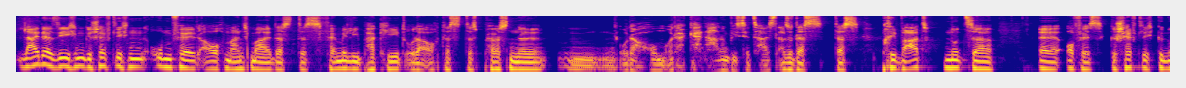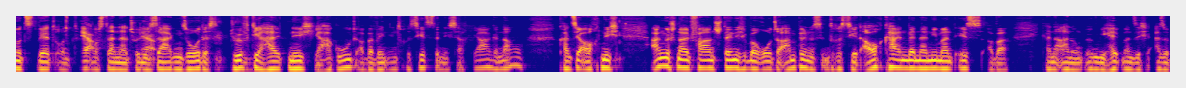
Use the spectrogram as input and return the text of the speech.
leider sehe ich im geschäftlichen Umfeld auch manchmal, dass das Family-Paket oder auch das, das Personal mm, oder Home oder keine Ahnung, wie es jetzt heißt, also dass das Privatnutzer äh, Office geschäftlich genutzt wird und ja. muss dann natürlich ja. sagen, so, das dürft ihr halt nicht. Ja gut, aber wen interessiert es denn? Ich sage, ja genau, kannst ja auch nicht angeschnallt fahren, ständig über rote Ampeln. Das interessiert auch keinen, wenn da niemand ist. Aber keine Ahnung, irgendwie hält man sich, also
